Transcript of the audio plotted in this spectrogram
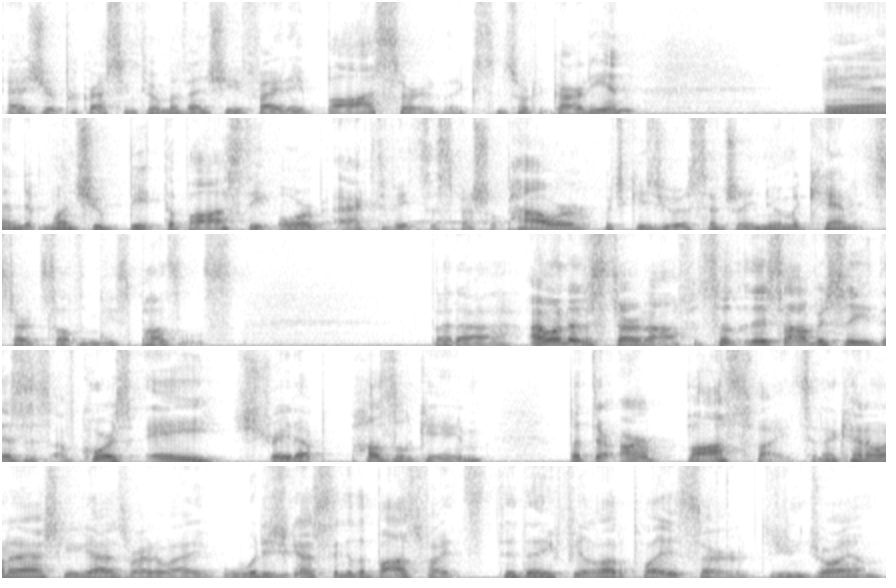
as you're progressing through them eventually you fight a boss or like some sort of guardian and once you beat the boss the orb activates a special power which gives you essentially a new mechanic to start solving these puzzles. But uh, i wanted to start off so this obviously this is of course a straight up puzzle game but there are boss fights and i kind of want to ask you guys right away what did you guys think of the boss fights? Did they feel out of place or did you enjoy them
